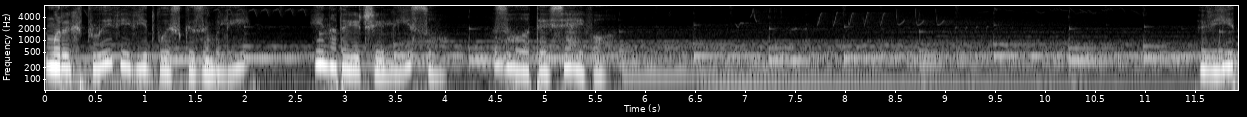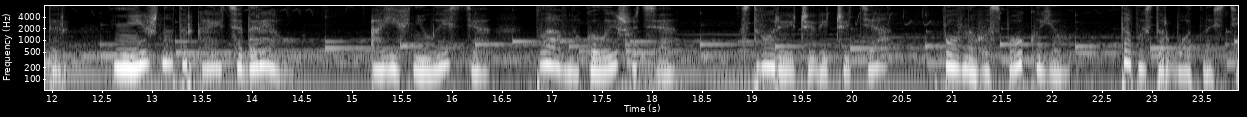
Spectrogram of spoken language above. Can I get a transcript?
мерехтливі відблиски землі і надаючи лісу золоте сяйво. Вітер ніжно торкається дерев, а їхні листя плавно колишуться, створюючи відчуття повного спокою та безтурботності.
